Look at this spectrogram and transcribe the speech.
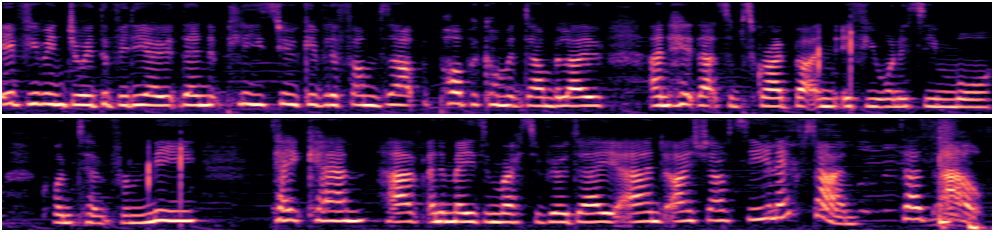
If you enjoyed the video, then please do give it a thumbs up, pop a comment down below, and hit that subscribe button if you want to see more content from me. Take care, have an amazing rest of your day, and I shall see you next time. Taz out.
